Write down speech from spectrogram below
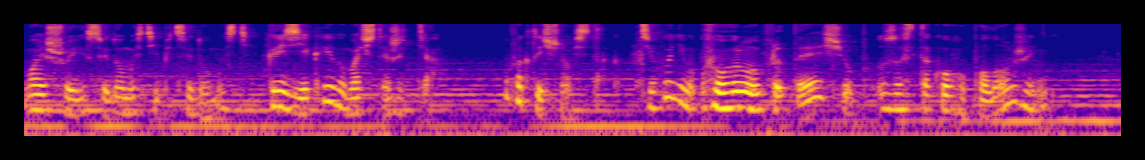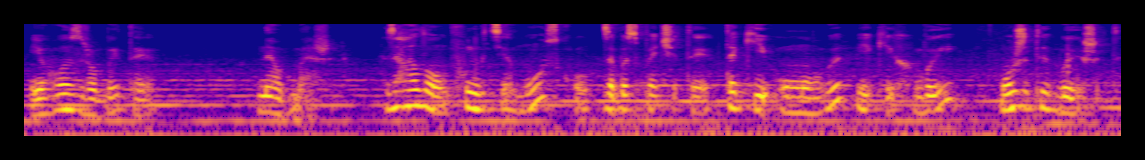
вашої свідомості і підсвідомості, крізь який ви бачите життя. Ну, фактично, ось так. Сьогодні ми поговоримо про те, щоб з ось такого положення його зробити необмеженим. Загалом функція мозку забезпечити такі умови, в яких ви можете вижити,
